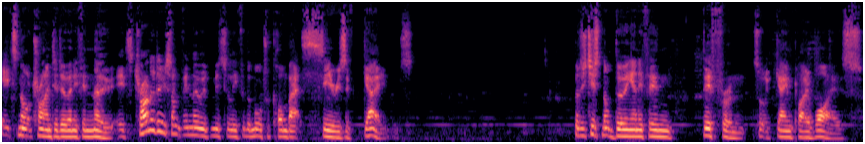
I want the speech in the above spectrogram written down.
it's not trying to do anything new. It's trying to do something new, admittedly, for the Mortal Kombat series of games. But it's just not doing anything different, sort of gameplay wise.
